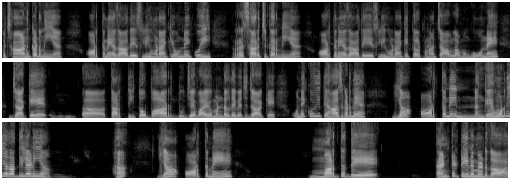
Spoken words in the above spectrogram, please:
ਪਛਾਣ ਘੜਨੀ ਹੈ, ਔਰਤ ਨੇ ਆਜ਼ਾਦ ਇਸ ਲਈ ਹੋਣਾ ਕਿ ਉਹਨੇ ਕੋਈ ਰਿਸਰਚ ਕਰਨੀ ਹੈ। ਔਰਤ ਨੇ ਆਜ਼ਾਦ ਇਸ ਲਈ ਹੋਣਾ ਕਿ ਕਲਪਨਾ ਚਾਵਲਾ ਵਾਂਗੂ ਉਹਨੇ ਜਾ ਕੇ ਧਰਤੀ ਤੋਂ ਬਾਹਰ ਦੂਜੇ ਵਾਯੂਮੰਡਲ ਦੇ ਵਿੱਚ ਜਾ ਕੇ ਉਹਨੇ ਕੋਈ ਇਤਿਹਾਸ ਘੜਨੇ ਆ? ਜਾਂ ਔਰਤ ਨੇ ਨੰਗੇ ਹੋਣ ਦੀ ਆਜ਼ਾਦੀ ਲੈਣੀ ਆ? ਹਾਂ? ਜਾਂ ਔਰਤ ਨੇ ਮਰਦ ਦੇ ਐਂਟਰਟੇਨਮੈਂਟ ਦਾ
